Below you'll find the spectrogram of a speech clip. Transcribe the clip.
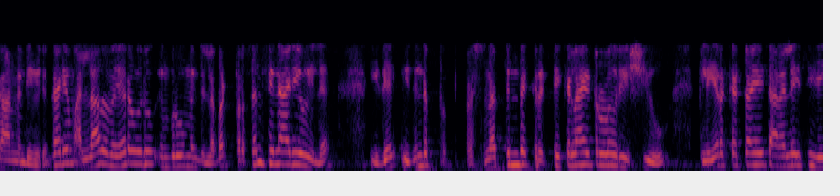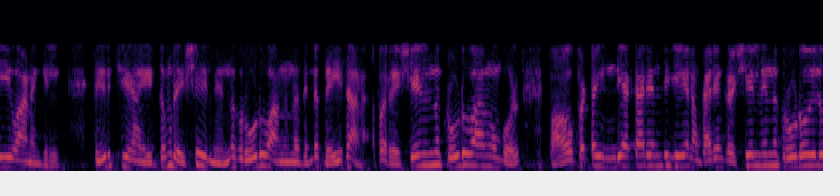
കാണേണ്ടി വരും. കാര്യം അല്ലാതെ വേറെ ഒരു ഇമ്പ്രൂവ്മെന്റ് ഇല്ല. ബട്ട് പ്രസന്റ് സിനാരിയോയിൽ ഇത് ഇതിന്റെ പ്രശ്നത്തിന്റെ ക്രിട്ടിക്കലായിട്ടുള്ള ഒരു ഇഷ്യൂ ക്ലിയർ കട്ടായിട്ട് അനലൈസ് ചെയ്യുവാണെങ്കിൽ തീർച്ചയായിട്ടും റഷ്യയിൽ നിന്ന് ക്രൂഡ് വാങ്ങുന്നതിന്റെ ബേസ് ആണ്. അപ്പൊ റഷ്യയിൽ നിന്ന് ക്രൂഡ് വാങ്ങുമ്പോൾ പാവപ്പെട്ട ഇന്ത്യക്കാർ എന്ത് ചെയ്യണം? കാര്യം റഷ്യയിൽ നിന്ന് ക്രൂഡ് ഓയിൽ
